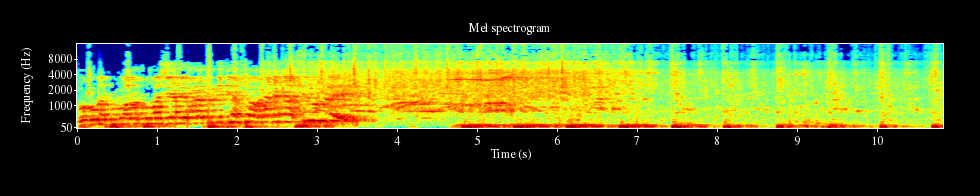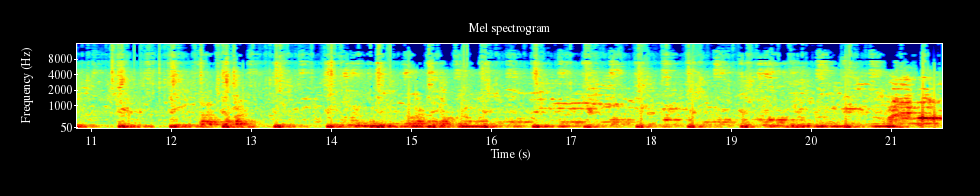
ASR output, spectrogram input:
Donc on va pouvoir encourager, allez, on applaudit bien fort, Kanaka, s'il vous plaît. Voilà un peu,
